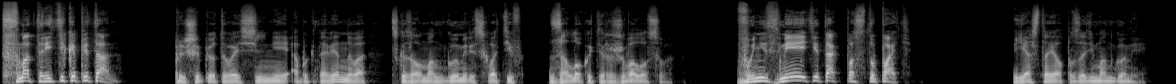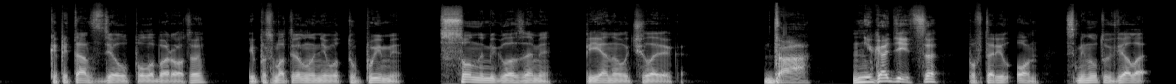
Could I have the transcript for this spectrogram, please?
«Смотрите, капитан!» Пришепетывая сильнее обыкновенного, сказал Монгомери, схватив за локоть Рыжеволосого. «Вы не смеете так поступать!» Я стоял позади Монгомери. Капитан сделал полоборота и посмотрел на него тупыми, сонными глазами пьяного человека. «Да, не годится!» — повторил он, с минуту вяло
